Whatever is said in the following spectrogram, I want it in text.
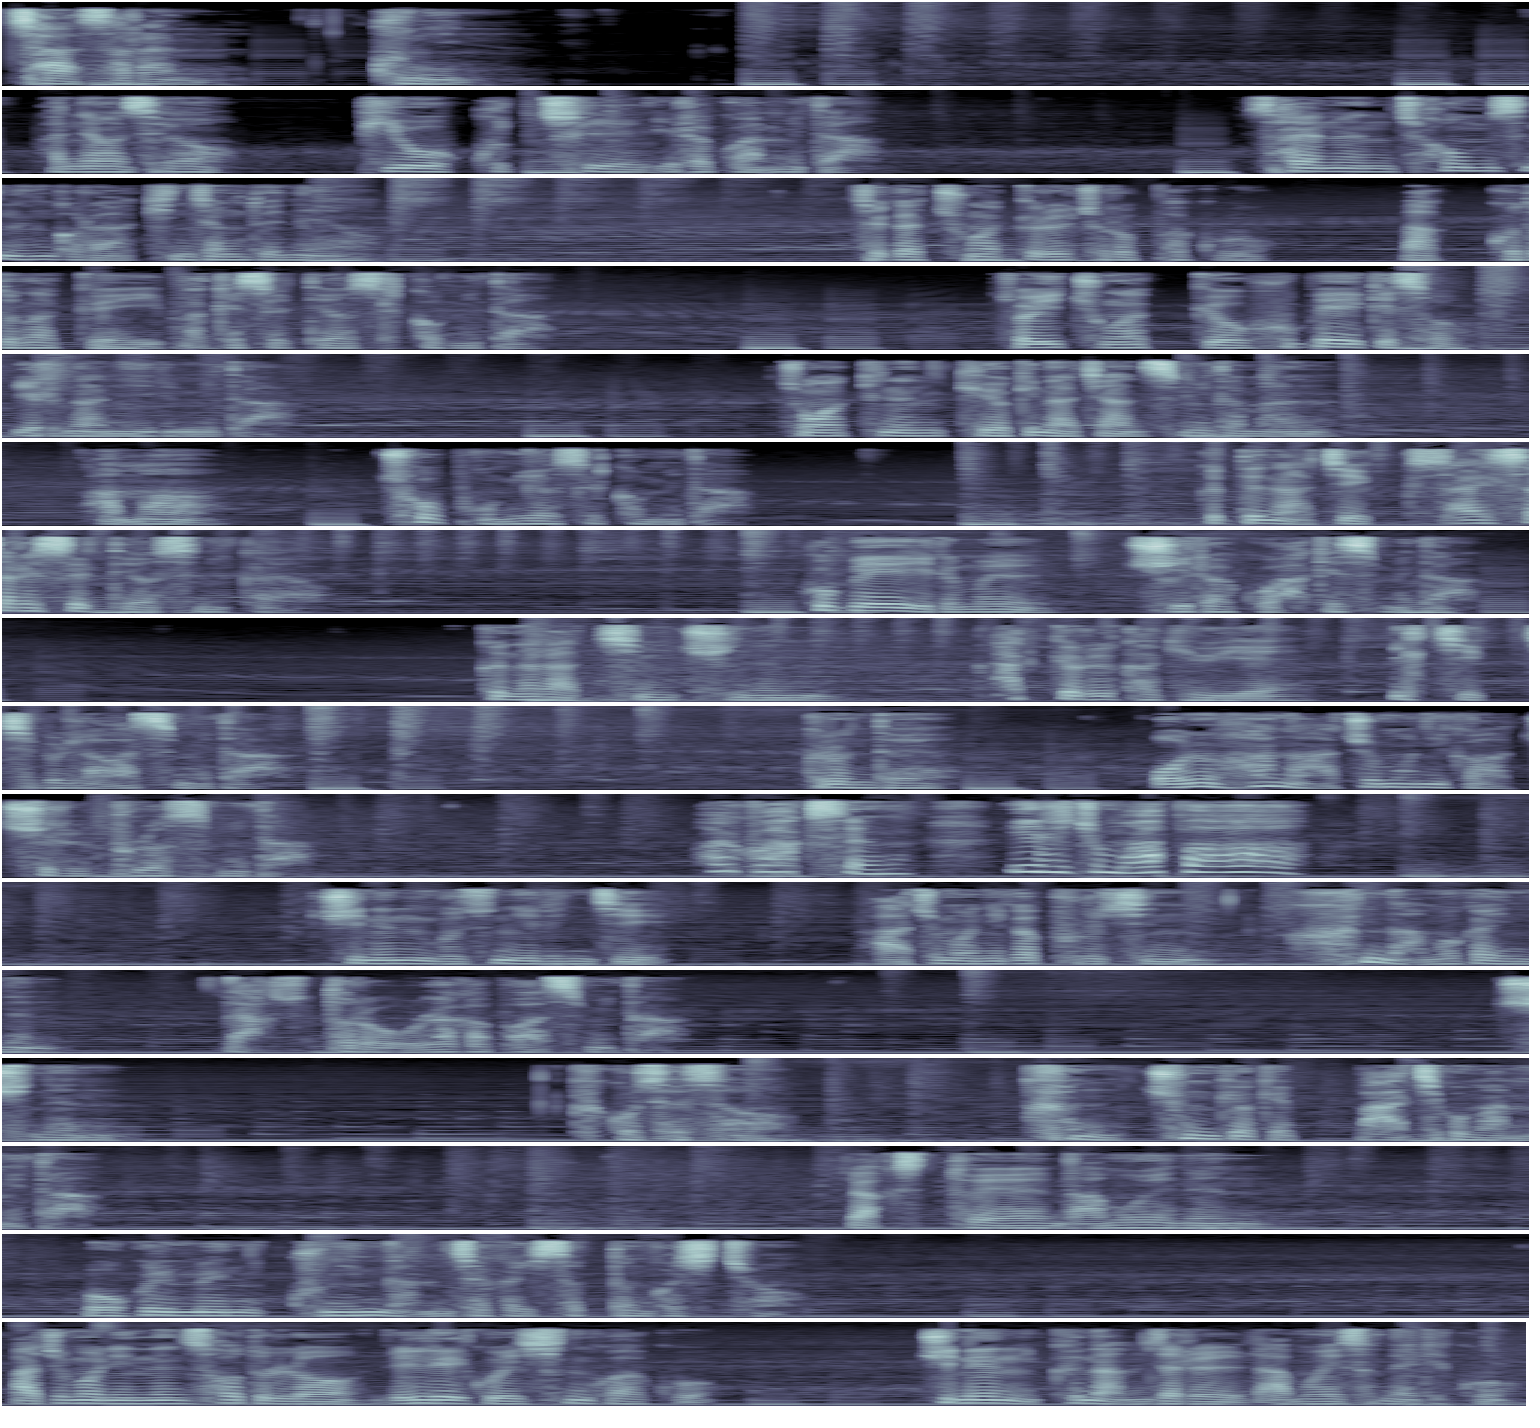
자살한 군인 안녕하세요. B597이라고 합니다. 사연은 처음 쓰는 거라 긴장되네요. 제가 중학교를 졸업하고 막 고등학교에 입학했을 때였을 겁니다. 저희 중학교 후배에게서 일어난 일입니다. 정확히는 기억이 나지 않습니다만 아마 초봄이었을 겁니다. 그땐 아직 쌀쌀했을 때였으니까요. 후배의 이름을 쥐라고 하겠습니다. 그날 아침 쥐는 학교를 가기 위해 일찍 집을 나왔습니다. 그런데 어느 한 아주머니가 쥐를 불렀습니다. 아이고 학생 이리 좀 와봐. 쥐는 무슨 일인지 아주머니가 부르신 큰 나무가 있는 약수터로 올라가 보았습니다. 쥐는 그곳에서 큰 충격에 빠지고 맙니다. 약수터의 나무에는 목을 맨 군인 남자가 있었던 것이죠. 아주머니는 서둘러 119에 신고하고 쥐는 그 남자를 나무에서 내리고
